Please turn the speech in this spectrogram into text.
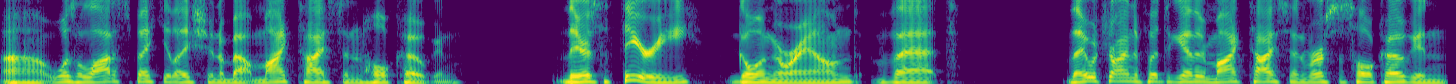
uh, was a lot of speculation about Mike Tyson and Hulk Hogan. There's a theory going around that they were trying to put together Mike Tyson versus Hulk Hogan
